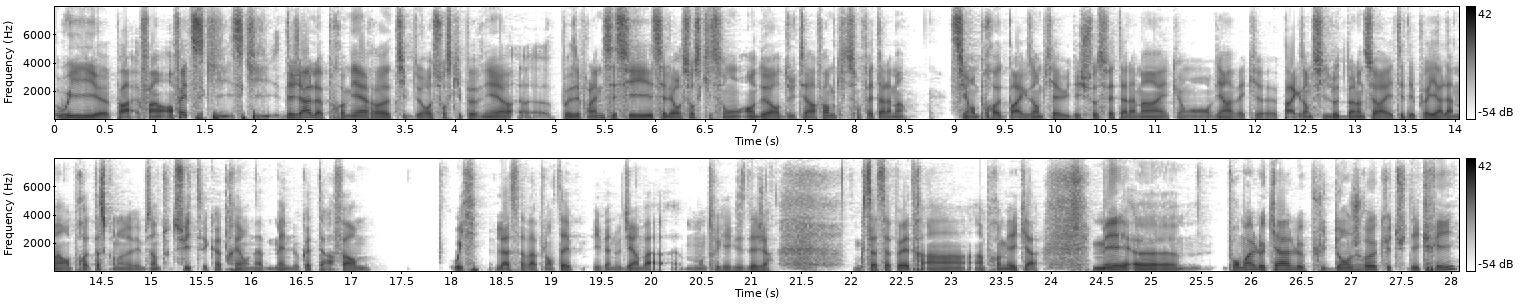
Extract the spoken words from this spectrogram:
oui, euh, enfin, en fait, ce déjà, le premier euh, type de ressources qui peut venir euh, poser problème, c'est si, c'est les ressources qui sont en dehors du Terraform, qui sont faites à la main. Si en prod, par exemple, il y a eu des choses faites à la main et qu'on vient avec, par exemple, si le load balancer a été déployé à la main en prod parce qu'on en avait besoin tout de suite et qu'après on amène le code Terraform, oui, là ça va planter. Il va nous dire, bah, mon truc existe déjà. Donc ça, ça peut être un, premier cas. Mais pour moi, le cas le plus dangereux que tu décris,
